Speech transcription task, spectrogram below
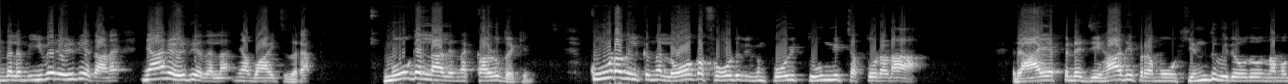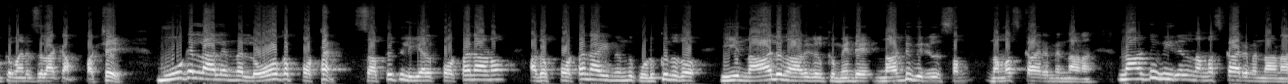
എന്തായാലും ഇവരെഴുതിയതാണ് ഞാൻ എഴുതിയതല്ല ഞാൻ വായിച്ചു തരാം. മോഹൻലാൽ എന്ന കഴുതയ്ക്കും കൂടെ നിൽക്കുന്ന ലോക ഫ്രോഡുകൾക്കും പോയി തൂങ്ങി ചത്തുടടാ രായപ്പന്റെ ജിഹാദി പ്രമുഖവും ഹിന്ദു വിരോധവും നമുക്ക് മനസ്സിലാക്കാം. പക്ഷേ മോഹൻലാൽ എന്ന ലോക പൊട്ടൻ സത്യത്തിൽ ഇയാൾ പൊട്ടനാണോ? അതോ പൊട്ടനായി നിന്ന് കൊടുക്കുന്നതോ ഈ നാല് നാളുകൾക്കും എന്റെ നടുവിരൽ നമസ്കാരം എന്നാണ്. നടുവിരൽ നമസ്കാരം എന്നാണ്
